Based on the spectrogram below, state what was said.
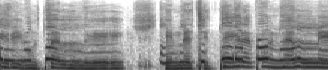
ചിങ്കിരി മുത്തല്ലേ എന്റെ ചിത്തിര പൊന്നല്ലേ.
